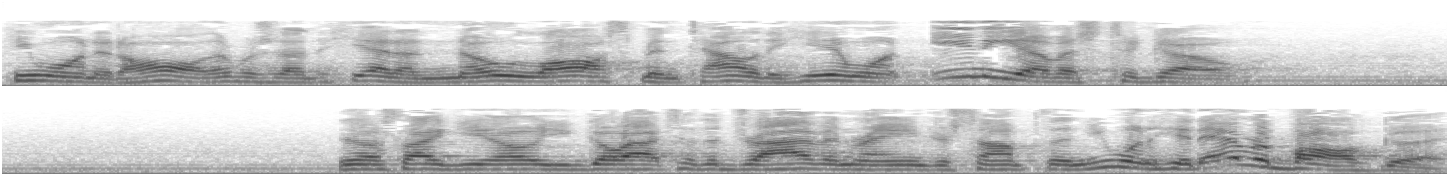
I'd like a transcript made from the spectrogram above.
He wanted all. There was a, he had a no loss mentality. He didn't want any of us to go. You know, it's like, you know, you go out to the driving range or something, you want to hit every ball good.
